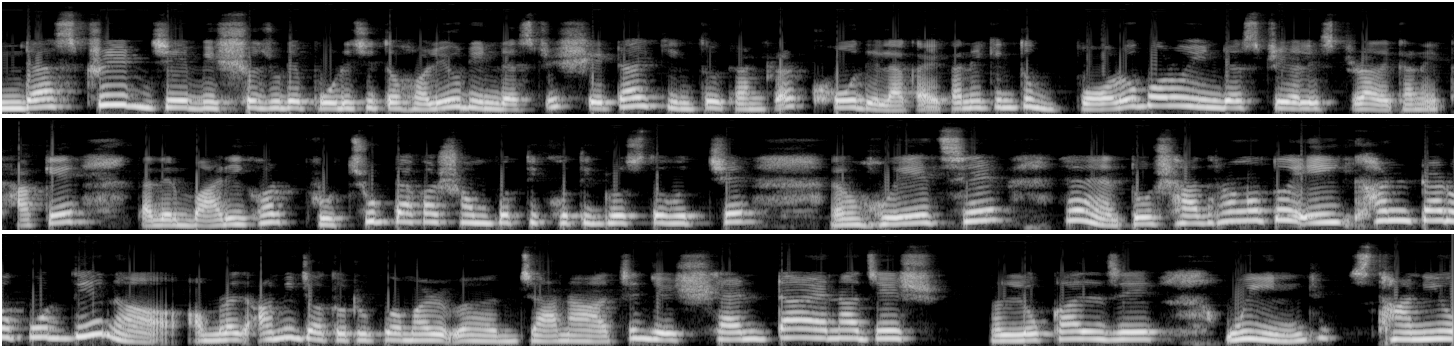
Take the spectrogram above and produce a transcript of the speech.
ইন্ডাস্ট্রির যে বিশ্বজুড়ে পরিচিত হলিউড ইন্ডাস্ট্রি, সেটাই কিন্তু এখানকার খোদ এলাকা। এখানে কিন্তু বড় বড় ইন্ডাস্ট্রিয়ালিস্টরা এখানে থাকে। তাদের বাড়িঘর প্রচুর টাকার সম্পত্তি ক্ষতিগ্রস্ত হচ্ছে হয়েছে। হ্যাঁ তো সাধারণত এইখানটার ওপর দিয়ে না, আমরা, আমি যতটুকু আমার জানা আছে যে স্যান্টা অ্যানা যে লোকাল যে উইন্ড স্থানীয়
